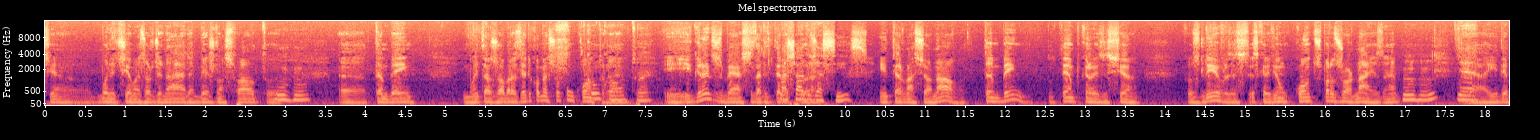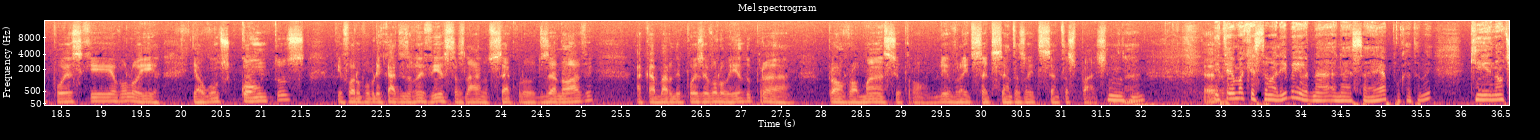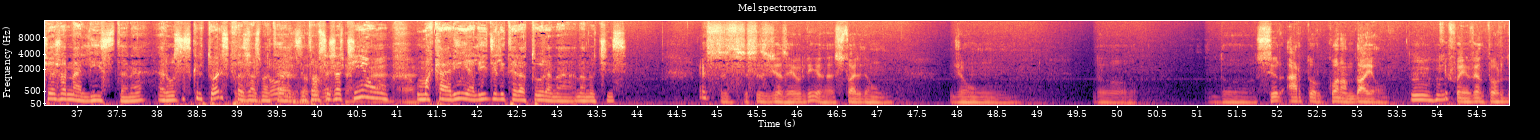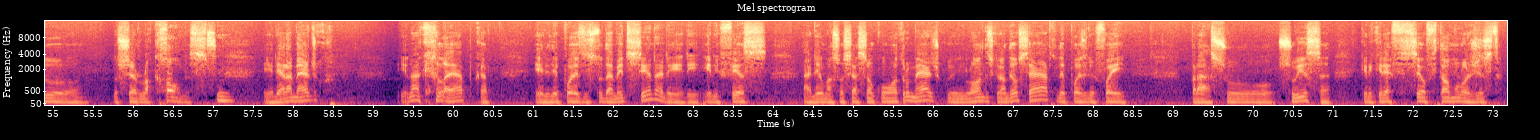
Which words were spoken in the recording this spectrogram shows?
tinha Bonitinha Mais Ordinária, Beijo no Asfalto, Uhum. eh, também muitas obras dele começou com conto, Com né? conto, é. E, e grandes mestres da literatura Machado de Assis. internacional, também no tempo que não existiam os livros, escreviam contos para os jornais, né? Uhum. E É. aí depois que evoluía. E alguns contos que foram publicados em revistas lá no século XIX acabaram depois evoluindo para para um romance ou para um livro aí de 700, 800 páginas. Né? Uhum. Né? É... E tem uma questão ali, bem, na, nessa época também, que não tinha jornalista, né? Eram os escritores que os faziam escritores, as matérias. Então você já tinha um, é, é. uma carinha ali de literatura na, na notícia. Esses, esses dias aí eu li a história de um de um do, do Sir Arthur Conan Doyle, uhum. que foi inventor do, do Sherlock Holmes. Sim. Ele era médico e naquela época, ele depois de estudar medicina, ele, ele, ele fez ali uma associação com outro médico em Londres que não deu certo, depois ele foi para Su, Suíça, que ele queria ser oftalmologista.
